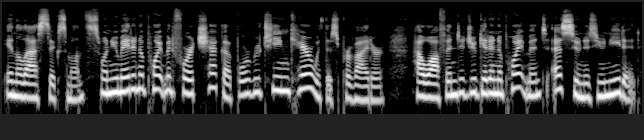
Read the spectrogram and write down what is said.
In the last six months, when you made an appointment for a checkup or routine care with this provider, how often did you get an appointment as soon as you needed?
